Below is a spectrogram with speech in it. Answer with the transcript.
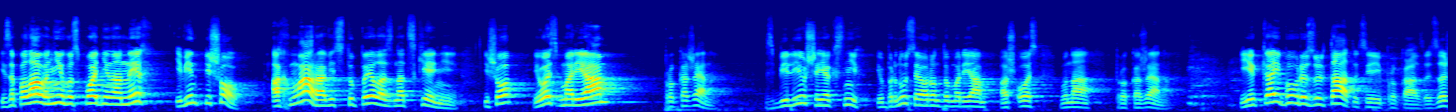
І запалав гнів Господній на них, і він пішов. А хмара відступила з нацкинії. І що? І ось Маріам прокажена збілівши як сніг, і обернувся Аарон до Маріям, аж ось вона прокажена. І який був результат у цієї прокази?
